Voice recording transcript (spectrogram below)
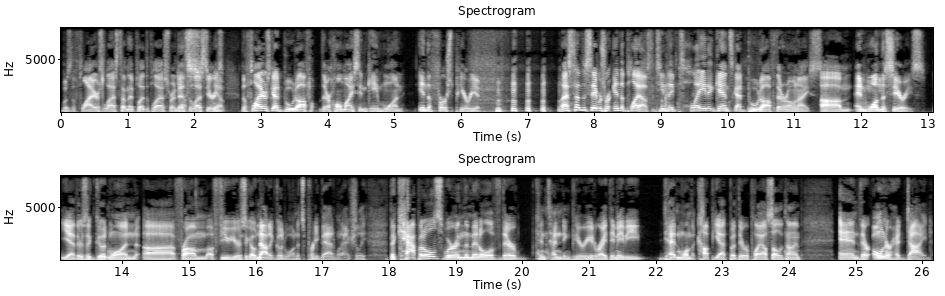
was the Flyers the last time they played the playoffs, right? Yes. That's the last series. Yep. The Flyers got booed off their home ice in game one in the first period. last time the Sabres were in the playoffs, the team they played against got booed off their own ice um, and won the series. Yeah, there's a good one uh, from a few years ago. Not a good one. It's a pretty bad one, actually. The Capitals were in the middle of their contending period, right? They maybe hadn't won the cup yet, but they were playoffs all the time. And their owner had died,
